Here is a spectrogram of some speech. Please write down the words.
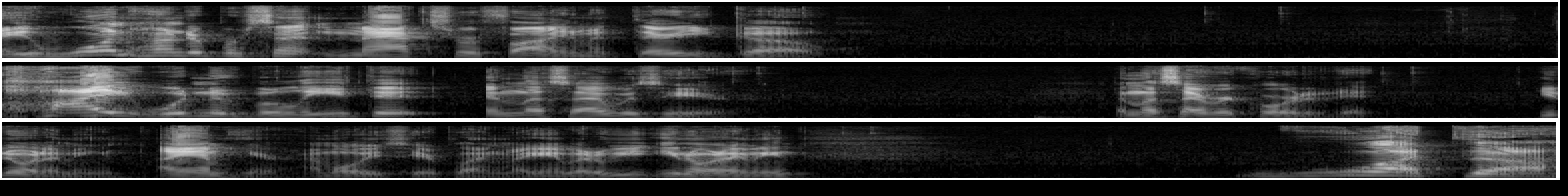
a 100% max refinement. There you go. I wouldn't have believed it unless I was here. Unless I recorded it. You know what I mean. I am here. I'm always here playing my game, but you know what I mean. What the...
